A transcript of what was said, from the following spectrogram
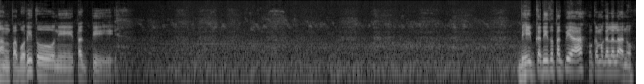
Ang paborito ni Tagpi. Behave ka dito, Tagpi, ha? Huwag ka mag-alala, ano?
